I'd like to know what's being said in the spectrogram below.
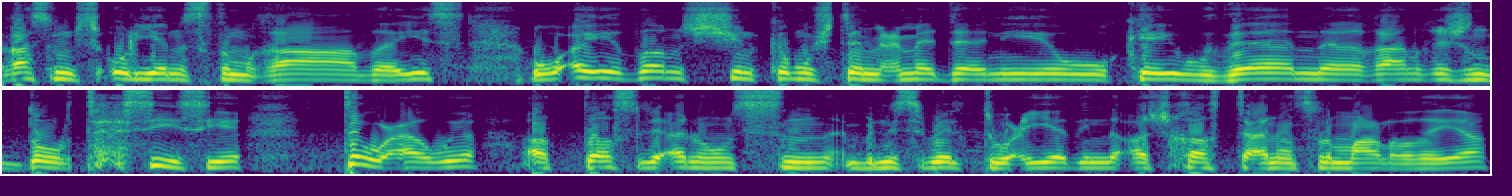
غاس مسؤولية نستم غاضيس وأيضا الشين كمجتمع مدني وكيوذان غانغيج الدور تحسيسي توعوي التصل لأنه السن بالنسبة للتوعية ديال الأشخاص تاع الناس المرضية.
